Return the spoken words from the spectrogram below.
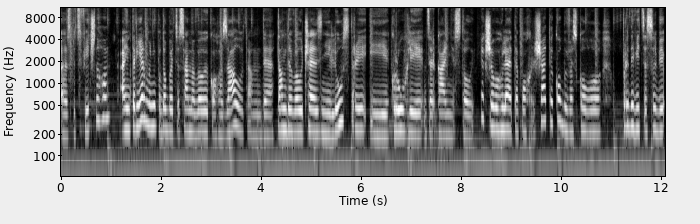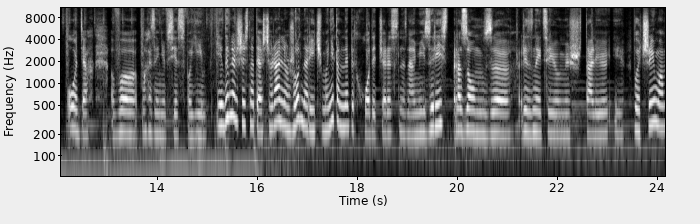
е, специфічного. А інтер'єр мені подобається саме великого залу, там де там, де величезні люстри і круглі дзеркальні столи. Якщо ви гуляєте по хрещатику, обов'язково придивіться собі одяг в магазині всі свої. І дивлячись на те, що реально жодна річ мені там не підходить через не знаю, мій зріст разом з різницею між талією і плечима.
